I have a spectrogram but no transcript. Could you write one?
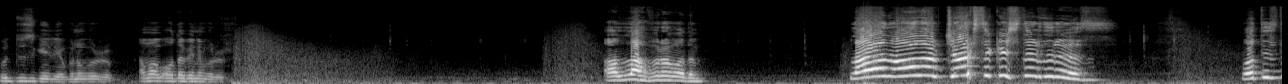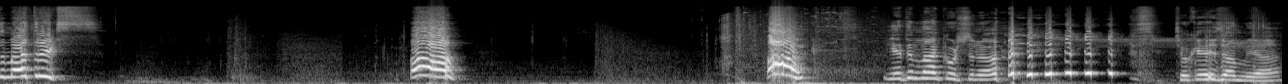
Bu düz geliyor bunu vururum. Ama o da beni vurur. Allah vuramadım. Lan oğlum çok sıkıştırdınız. What is the Matrix? Ah! Ah! Yedim lan kurşunu. Çok heyecanlı ya.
